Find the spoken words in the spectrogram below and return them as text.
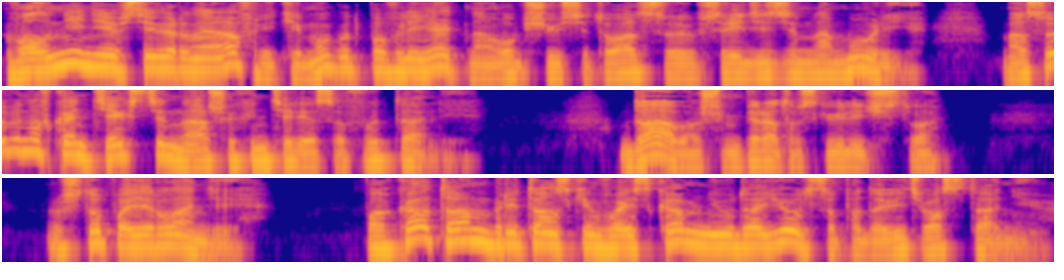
Волнения в Северной Африке могут повлиять на общую ситуацию в Средиземноморье, особенно в контексте наших интересов в Италии. Да, ваше императорское величество. Что по Ирландии? Пока там британским войскам не удается подавить восстание.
